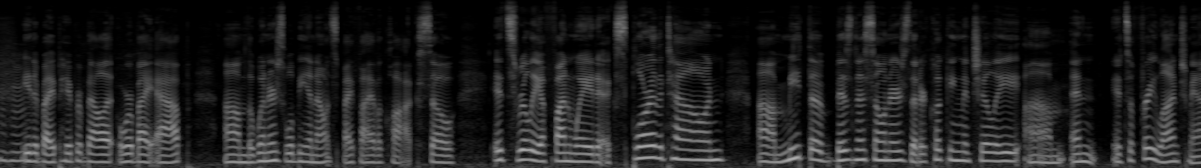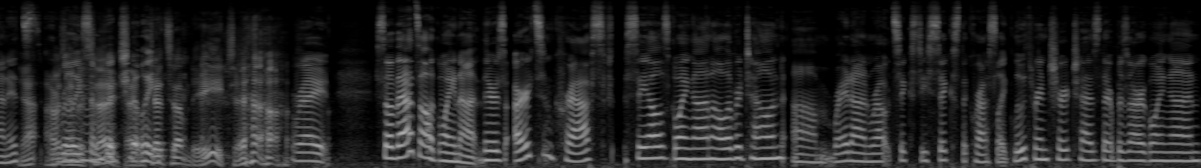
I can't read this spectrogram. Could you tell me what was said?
Mm-hmm. either by paper ballot or by app. Um, the winners will be announced by five o'clock. So it's really a fun way to explore the town, um, meet the business owners that are cooking the chili, um, and it's a free lunch, man. It's Yeah, really gonna some say, good chili. Get something to eat. Yeah. Right. So that's all going on. There's arts and crafts sales going on all over town. Um, right on Route 66, the Cross Lake Lutheran Church has their bazaar going on.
